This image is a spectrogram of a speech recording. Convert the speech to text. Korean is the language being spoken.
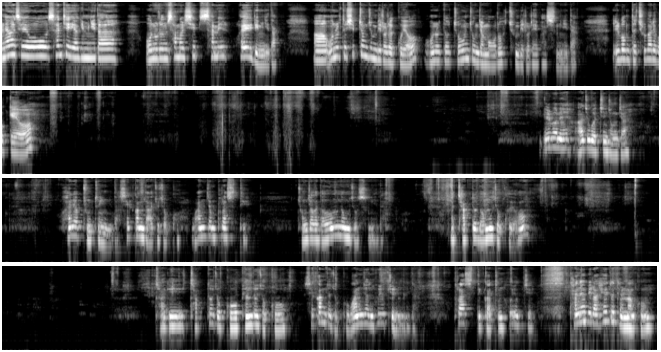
안녕하세요. 산책 이야기입니다. 오늘은 3월 13일 화요일입니다. 아, 오늘도 10종 준비를 했고요. 오늘도 좋은 종자목으로 준비를 해봤습니다. 1번부터 출발해 볼게요. 일번에 아주 멋진 종자 환엽 중투입니다. 색감도 아주 좋고 완전 플라스틱 종자가 너무너무 좋습니다. 작도 너무 좋고요. 자기 작도 좋고 변도 좋고 색감도 좋고 완전 후육질입니다. 플라스틱 같은 후육질 단엽이라 해도 될 만큼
